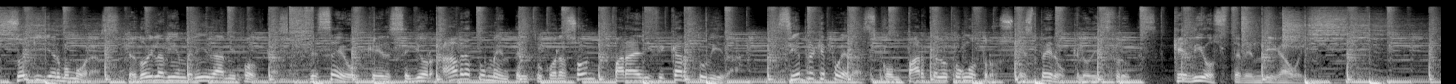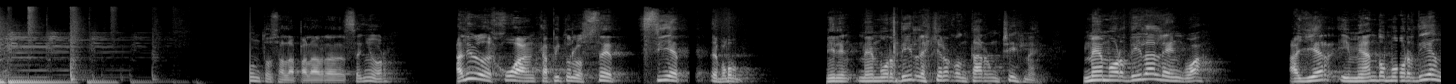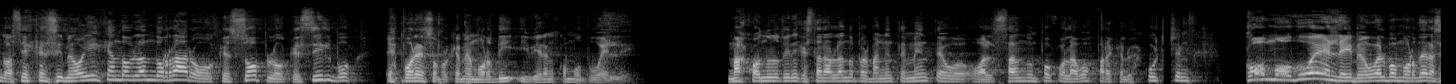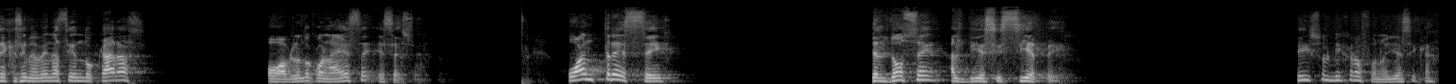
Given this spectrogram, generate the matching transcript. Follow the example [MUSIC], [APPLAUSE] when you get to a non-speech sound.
Soy Guillermo Moras. Te doy la bienvenida a mi podcast. Deseo que el Señor abra tu mente y tu corazón para edificar tu vida. Siempre que puedas, compártelo con otros. Espero que lo disfrutes. Que Dios te bendiga hoy. Juntos a la palabra del Señor. Al libro de Juan, capítulo 7. Miren, me mordí, les quiero contar un chisme. Me mordí la lengua ayer y me ando mordiendo, así es que si me oyen que ando hablando raro o que soplo o que silbo, es por eso, porque me mordí y vieran cómo duele. Más cuando uno tiene que estar hablando permanentemente o, alzando un poco la voz para que lo escuchen, cómo duele y me vuelvo a morder, así es que si me ven haciendo caras o hablando con la S, es eso. Juan 13, del 12 al 17. ¿Qué hizo el micrófono, Jessica?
